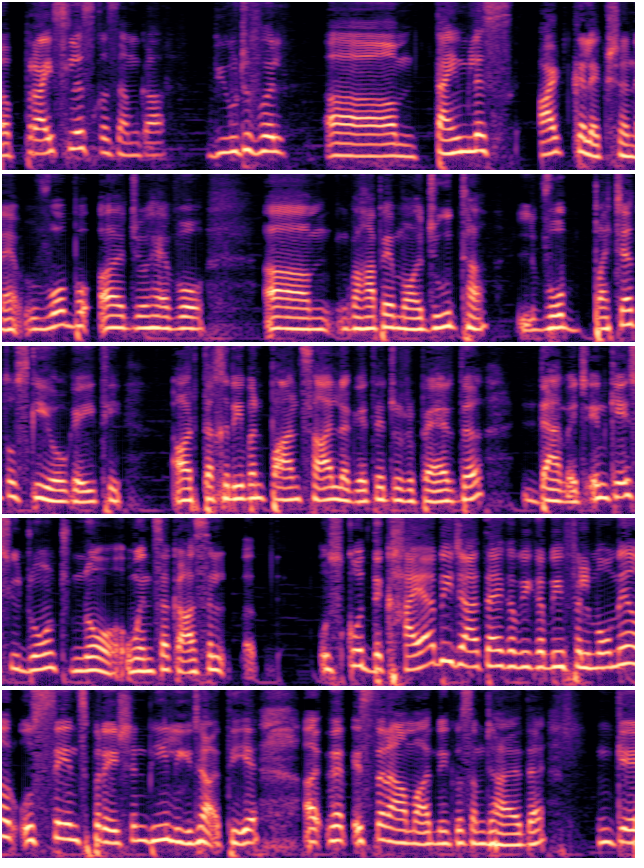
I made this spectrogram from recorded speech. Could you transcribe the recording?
प्राइसलेस कस्म का ब्यूटिफुल टाइमलेस आर्ट कलेक्शन है। वो जो है वो वहाँ पे मौजूद था। वो बचत उसकी हो गई थी। और तकरीबन पाँच साल लगे थे to repair the damage in case you don't know Windsor Castle उसको दिखाया भी जाता है कभी कभी फ़िल्मों में और उससे इंस्पिरेशन भी ली जाती है। अगर इस तरह आम आदमी को समझाया जाए कि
